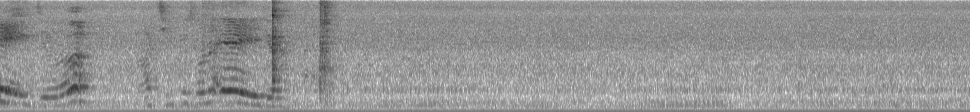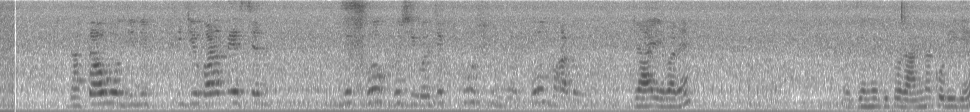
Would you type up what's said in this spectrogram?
এই যে আছি শোনা এই যে ডাক্তারবাবু যিনি ফিজিও করাতে এসছেন উনি খুব খুশি বলছে খুব সুন্দর খুব ভালো যাই এবারে ওর জন্য দুটো রান্না করি গে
